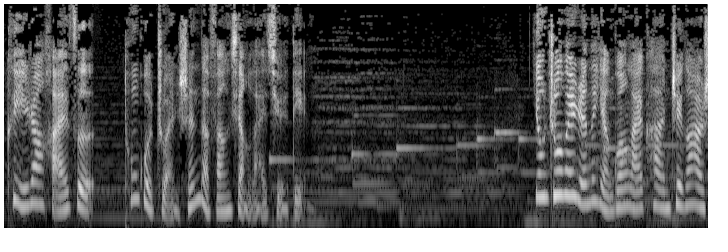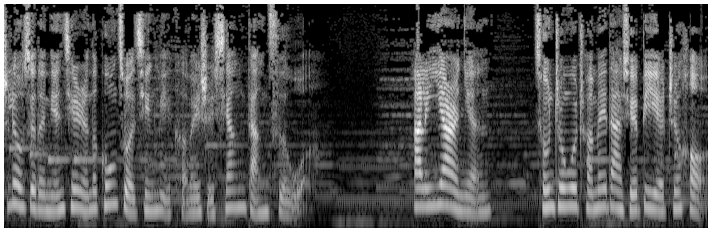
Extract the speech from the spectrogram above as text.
可以让孩子通过转身的方向来决定。用周围人的眼光来看，这个二十六岁的年轻人的工作经历可谓是相当自我。二零一二年。从中国传媒大学毕业之后，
